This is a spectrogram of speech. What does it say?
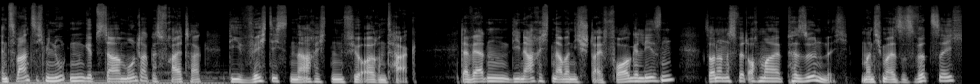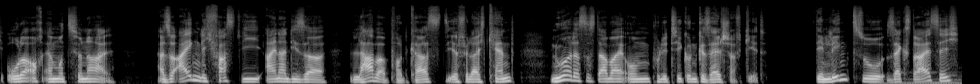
In 20 Minuten gibt es da Montag bis Freitag die wichtigsten Nachrichten für euren Tag. Da werden die Nachrichten aber nicht steif vorgelesen, sondern es wird auch mal persönlich. Manchmal ist es witzig oder auch emotional. Also eigentlich fast wie einer dieser Laber-Podcasts, die ihr vielleicht kennt, nur dass es dabei um Politik und Gesellschaft geht. Den Link zu 630,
